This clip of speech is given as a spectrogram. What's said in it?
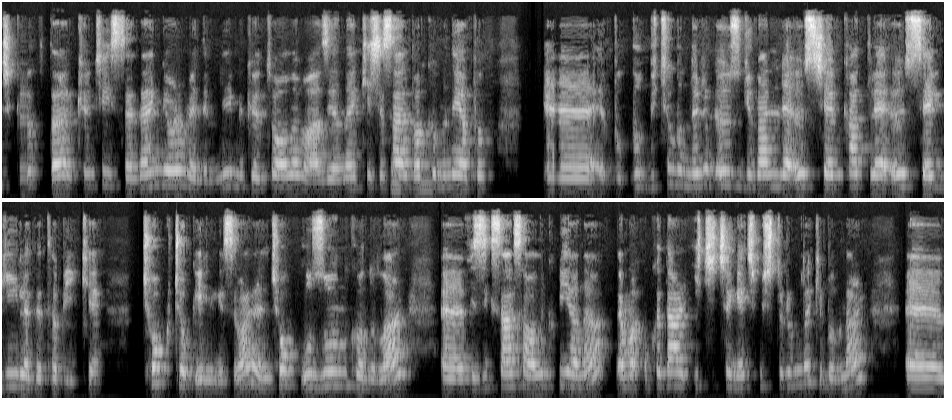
çıkıp da kötü hisseden görmedim değil mi? Kötü olamaz ya da kişisel bakımını yapıp eee, bu, bu- bütün bunların özgüvenle, öz şefkatle, öz sevgiyle de tabii ki çok çok ilgisi var. Yani çok uzun konular. Eee, fiziksel sağlık bir yana ama o kadar iç içe geçmiş durumda ki bunlar. Eee,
